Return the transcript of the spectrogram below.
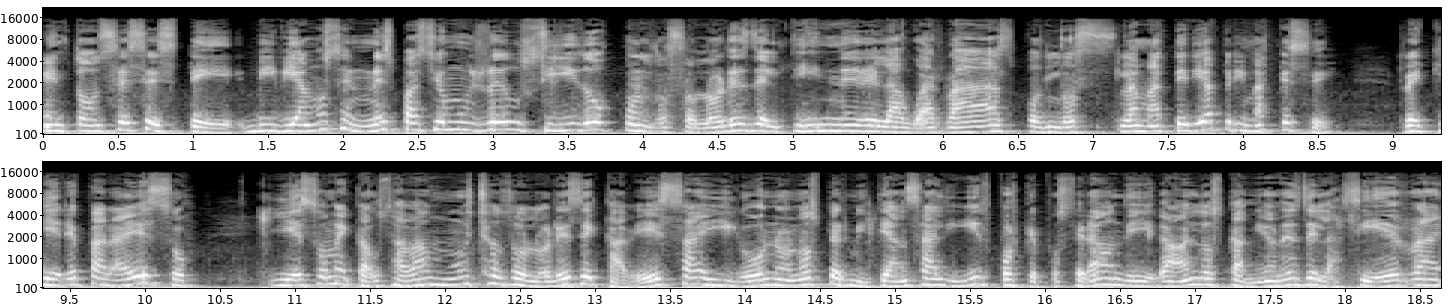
Entonces, este, vivíamos en un espacio muy reducido con los olores del tiner, del aguarrás, pues los, la materia prima que se requiere para eso y eso me causaba muchos dolores de cabeza y luego no nos permitían salir porque pues era donde llegaban los camiones de la sierra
